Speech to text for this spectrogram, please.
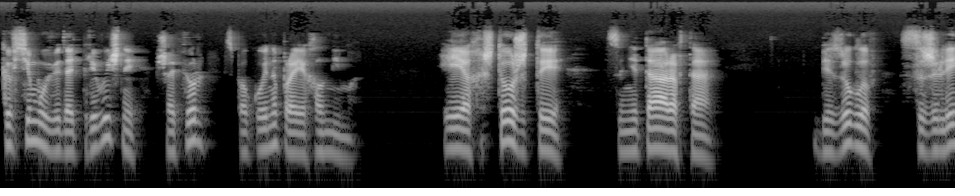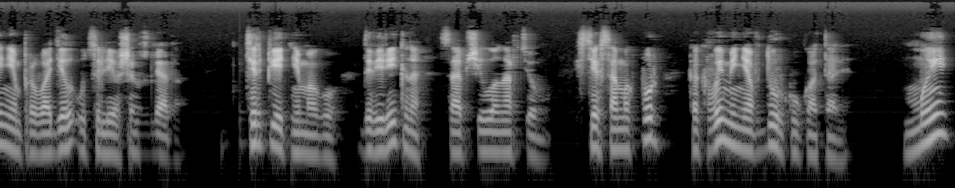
Ко всему, видать, привычный, шофер спокойно проехал мимо. «Эх, что же ты, санитаров-то!» Безуглов с сожалением проводил уцелевших взглядом. «Терпеть не могу», — доверительно сообщил он Артему. С тех самых пор, как вы меня в дурку укатали». «Мы?»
